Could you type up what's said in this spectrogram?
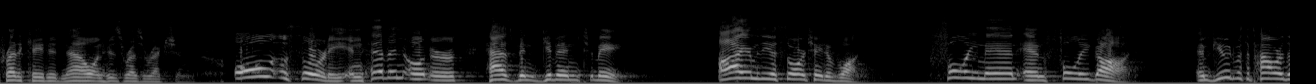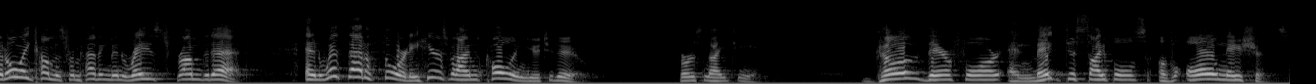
predicated now on his resurrection, All authority in heaven on earth has been given to me. I am the authoritative one, fully man and fully God, imbued with the power that only comes from having been raised from the dead. And with that authority, here's what I'm calling you to do. Verse 19 Go therefore and make disciples of all nations,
